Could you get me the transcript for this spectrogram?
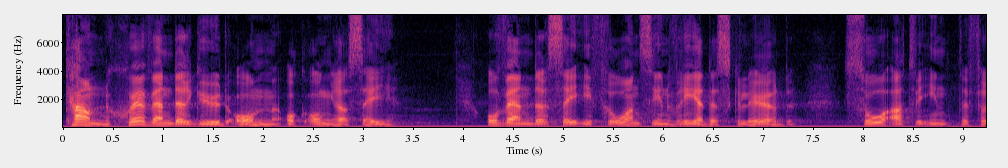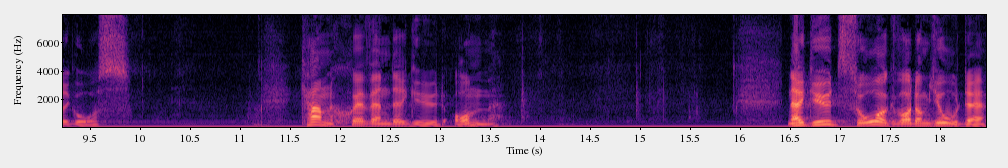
Kanske vänder Gud om och ångrar sig och vänder sig ifrån sin vredesglöd så att vi inte förgås. Kanske vänder Gud om. När Gud såg vad de gjorde,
